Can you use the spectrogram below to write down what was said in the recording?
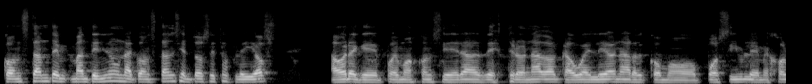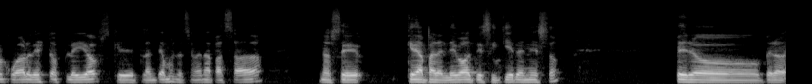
constante, manteniendo una constancia en todos estos playoffs, ahora que podemos considerar destronado a Kawhi Leonard como posible mejor jugador de estos playoffs que planteamos la semana pasada. No sé, queda para el debate si quieren eso. Pero, pero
